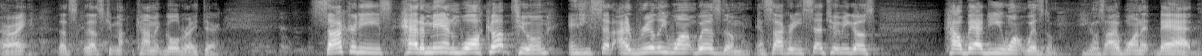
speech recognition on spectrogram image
All right? That's, that's comic gold right there. Socrates had a man walk up to him and he said, I really want wisdom. And Socrates said to him, He goes, How bad do you want wisdom? He goes, I want it bad,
